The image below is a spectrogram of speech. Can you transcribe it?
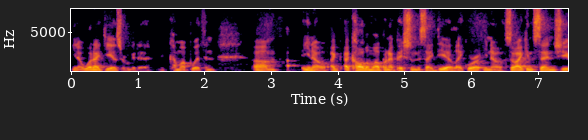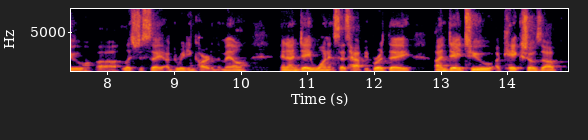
you know what ideas are we going to come up with? And um, you know I, I called them up and i pitched them this idea like we're you know so i can send you uh, let's just say a greeting card in the mail and on day one it says happy birthday. On day two a cake shows up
